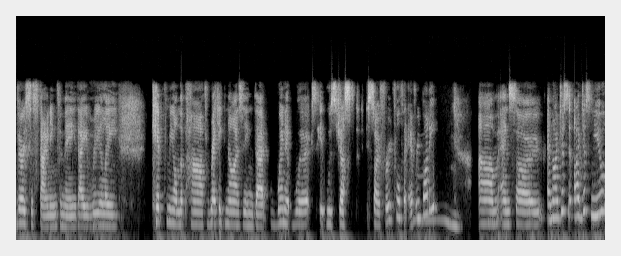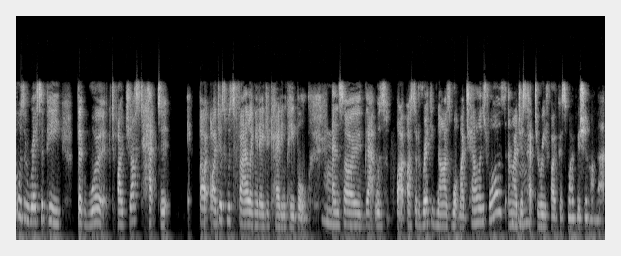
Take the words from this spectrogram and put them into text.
very sustaining for me. They really kept me on the path, recognizing that when it works, it was just so fruitful for everybody. Mm. Um, and so, and I just, I just knew it was a recipe that worked. I just had to, I, just was failing at educating people, mm. and so that was, I, I, sort of recognised what my challenge was, and. I just mm-hmm. had to refocus my vision on that.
